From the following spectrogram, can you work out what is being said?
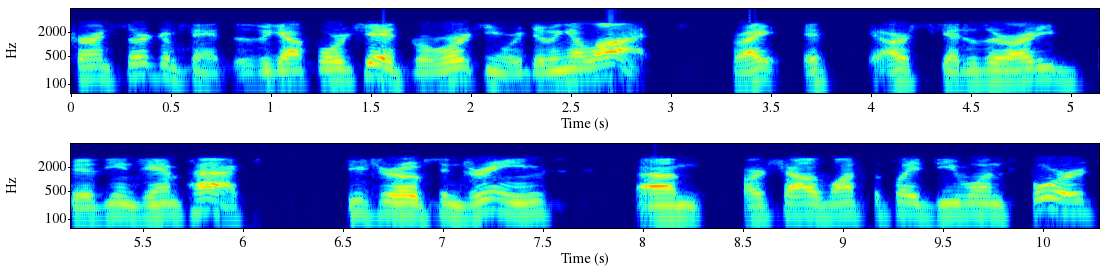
current circumstances. We got four kids. We're working. We're doing a lot, right? It's our schedules are already busy and jam packed. Future hopes and dreams. Um, our child wants to play D1 sports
